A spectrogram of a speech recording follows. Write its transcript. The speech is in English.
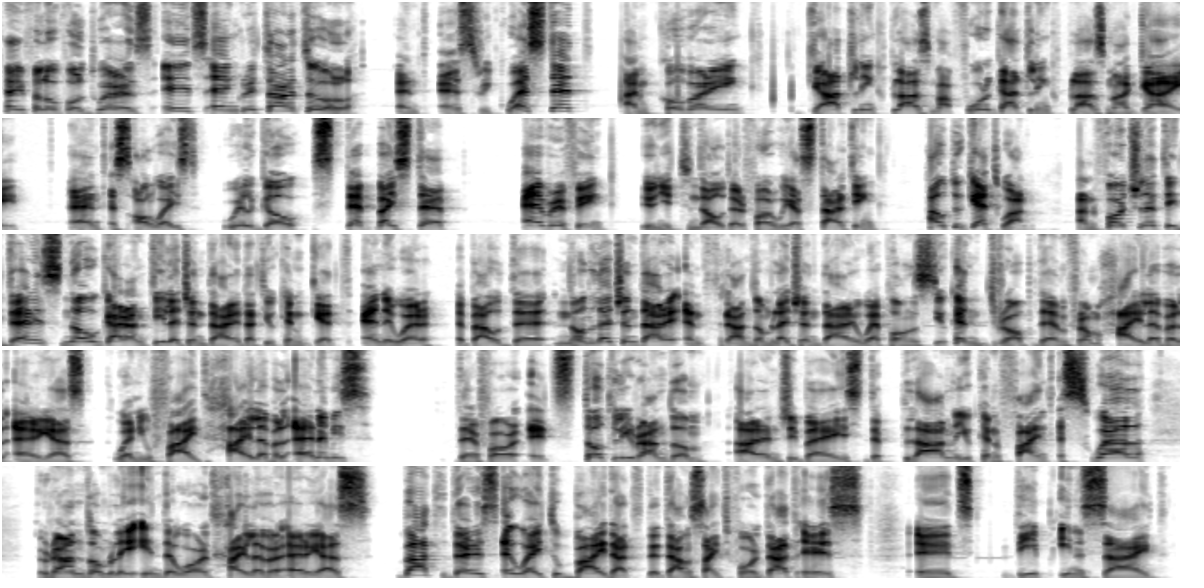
Hey fellow Vault dwellers, it's Angry Turtle! And as requested, I'm covering Gatling Plasma, for Gatling Plasma Guide. And as always, we'll go step by step, everything you need to know. Therefore, we are starting how to get one. Unfortunately, there is no guarantee legendary that you can get anywhere. About the non-legendary and random legendary weapons, you can drop them from high-level areas when you fight high-level enemies Therefore, it's totally random, RNG based. The plan you can find as well randomly in the world high level areas, but there is a way to buy that. The downside for that is it's deep inside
